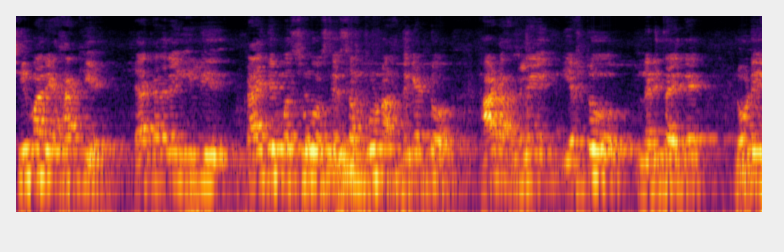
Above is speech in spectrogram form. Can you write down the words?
ಚೀಮಾರಿ ಹಾಕಿ. ಯಾಕಂದರೆ ಇಲ್ಲಿ ಕಾಯ್ದೆ ಮತ್ತು ಸುವ್ಯವಸ್ಥೆ ಸಂಪೂರ್ಣ ಹದಗೆಟ್ಟು ಹಾಡು ಎಷ್ಟು ನಡೀತಾ ಇದೆ. ನೋಡಿ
